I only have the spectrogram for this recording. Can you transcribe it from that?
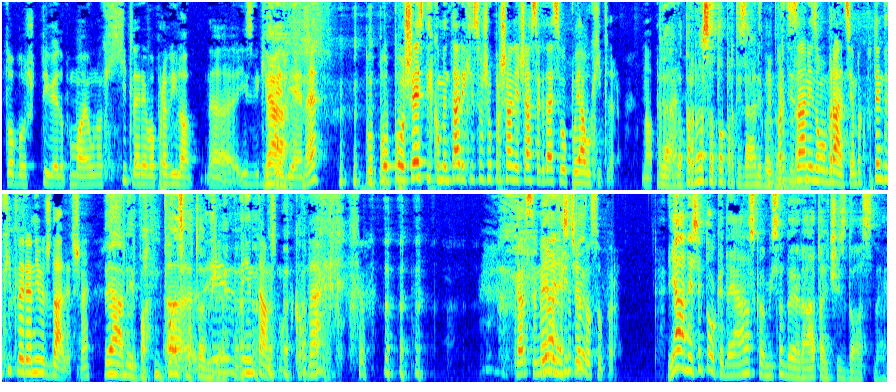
to boš ti vedel, po mojem, uno Hitlerjevo pravilo uh, iz Wikipedije. Ja. Po, po, po šestih komentarjih je samo še vprašanje časa, kdaj se bo pojavil Hitler. Noter, Ja, ja, no, pri nas so to partizani. pa Partizani in domobranci. ampak potem do Hitlerja ni več daleč. Ne? Ja, ni, pa, pa smo tam že. In, in tam smo, tako. Kar se mene Ja, ja, ne, tiče, to je to super. Ja, ne se to, ker dejansko mislim, da je ratal čist dost. ne.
